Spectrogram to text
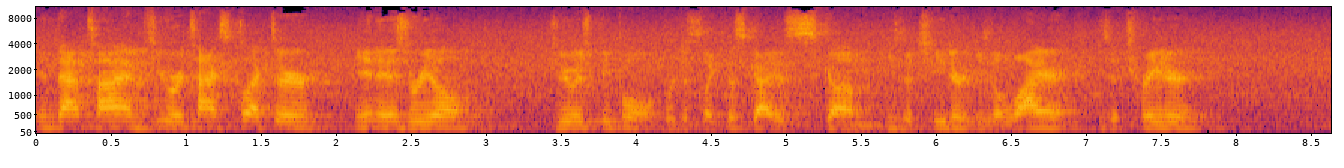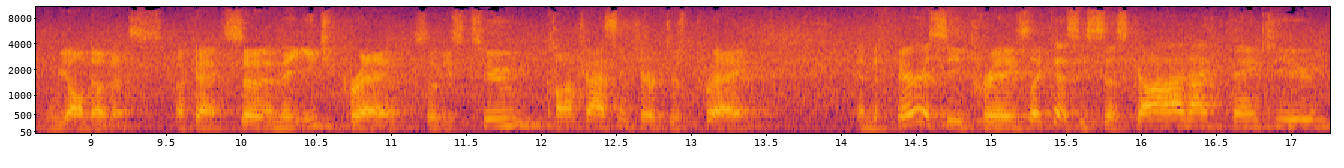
in that time, if you were a tax collector in Israel, Jewish people were just like, this guy is scum. He's a cheater. He's a liar. He's a traitor. We all know this. Okay? So, and they each pray. So these two contrasting characters pray. And the Pharisee prays like this He says, God, I thank you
